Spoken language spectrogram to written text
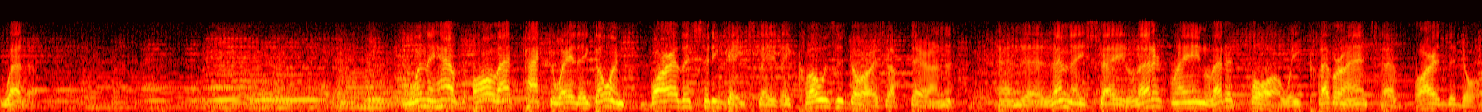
weather. And when they have all that packed away, they go and bar the city gates. They, they close the doors up there, and, and uh, then they say, let it rain, let it pour. We clever ants have barred the door.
